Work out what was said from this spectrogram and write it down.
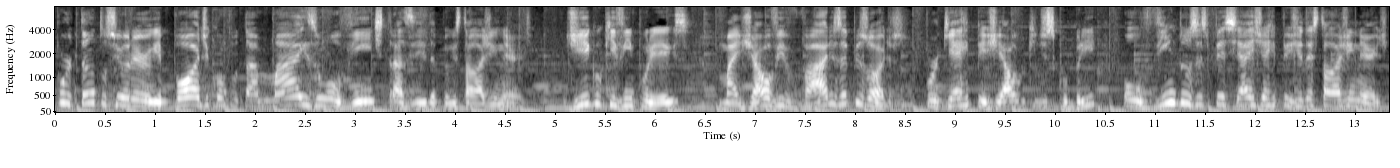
Portanto, o Sr. Early pode computar mais um ouvinte trazida pelo Estalagem Nerd. Digo que vim por eles, mas já ouvi vários episódios, porque RPG é algo que descobri ouvindo os especiais de RPG da Estalagem Nerd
